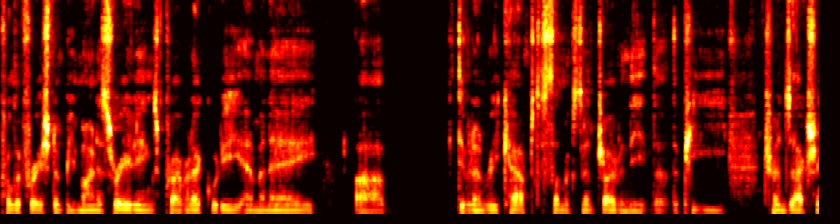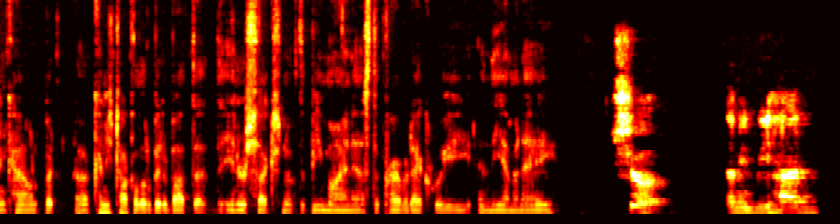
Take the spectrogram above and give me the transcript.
proliferation of B minus ratings, private equity, M and A, uh, dividend recaps to some extent driving the, the, the PE transaction count. But uh, can you talk a little bit about the, the intersection of the B minus, the private equity, and the M and A? Sure. I mean, we had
